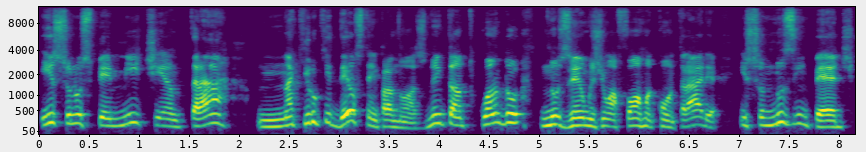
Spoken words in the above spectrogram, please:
isso nos permite entrar naquilo que Deus tem para nós. No entanto, quando nos vemos de uma forma contrária, isso nos impede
